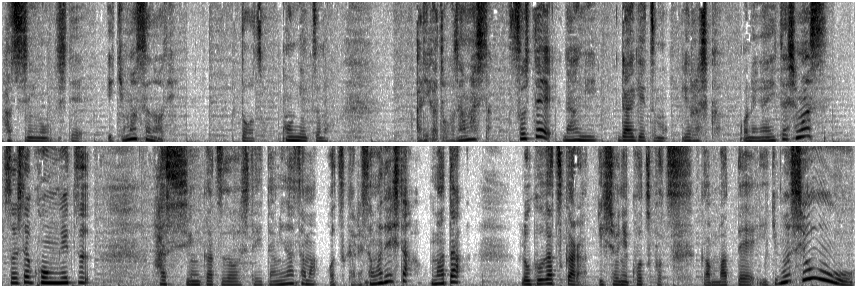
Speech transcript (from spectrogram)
発信をしていきますのでどうぞ今月もありがとうございました。そして来月もよろしくお願いいたします。そして今月発信活動していた皆様お疲れ様でした。また6月から一緒にコツコツ頑張っていきましょう。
